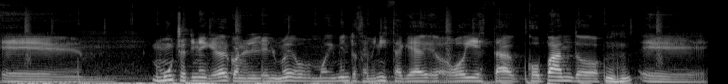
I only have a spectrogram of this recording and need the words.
Eh, mucho tiene que ver con el, el nuevo movimiento feminista que hoy está copando eh,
